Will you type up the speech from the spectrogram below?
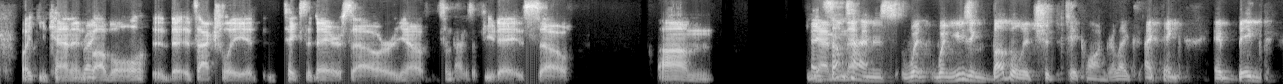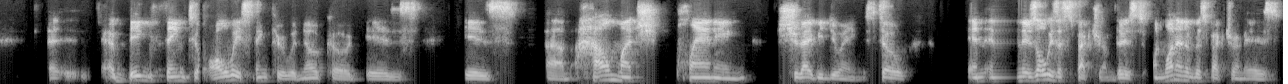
like you can in right. bubble it's actually it takes a day or so or you know sometimes a few days. So um yeah, and sometimes that, when when using bubble it should take longer. Like i think a big a, a big thing to always think through with no code is is um, how much planning should i be doing? So and, and there's always a spectrum. There's on one end of the spectrum is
